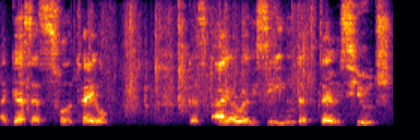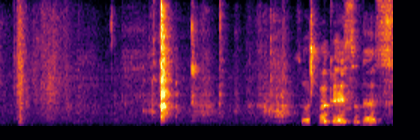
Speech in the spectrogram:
I guess that's for the tail. Because I already seen that the tail is huge. So okay, so that's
